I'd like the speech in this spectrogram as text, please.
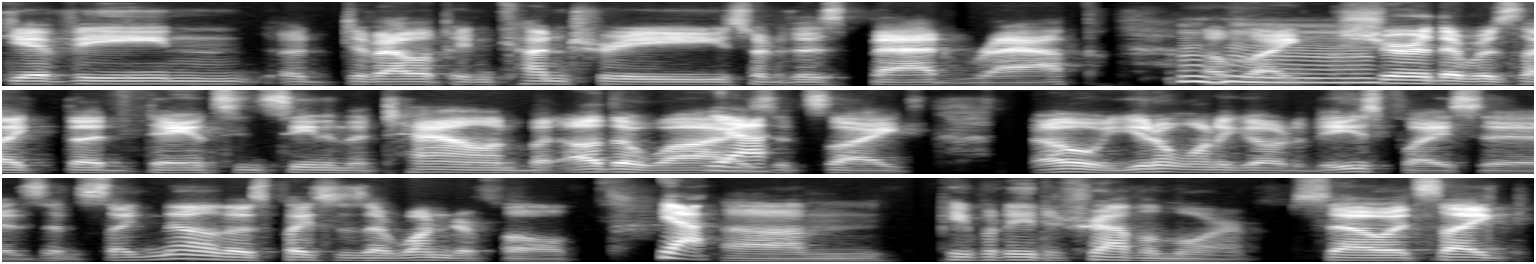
giving a developing country sort of this bad rap of like, Mhm. sure, there was like the dancing scene in the town, but otherwise, Yeah. it's like, oh, you don't want to go to these places. And it's like, no, those places are wonderful. Yeah. Um, people need to travel more. So it's like,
